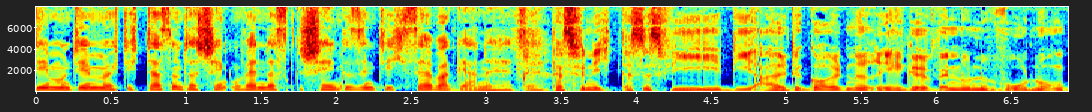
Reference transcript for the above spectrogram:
dem und dem möchte ich das und das schenken, wenn das Geschenke sind, die ich selber gerne hätte. Das finde ich, das ist wie die alte goldene Regel, wenn du eine Wohnung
